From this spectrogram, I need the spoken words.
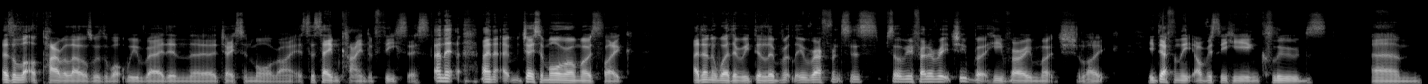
there's a lot of parallels with what we read in the Jason Moore, right? It's the same kind of thesis, and it, and uh, Jason Moore almost like I don't know whether he deliberately references Silvia Federici, but he very much like he definitely obviously he includes um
